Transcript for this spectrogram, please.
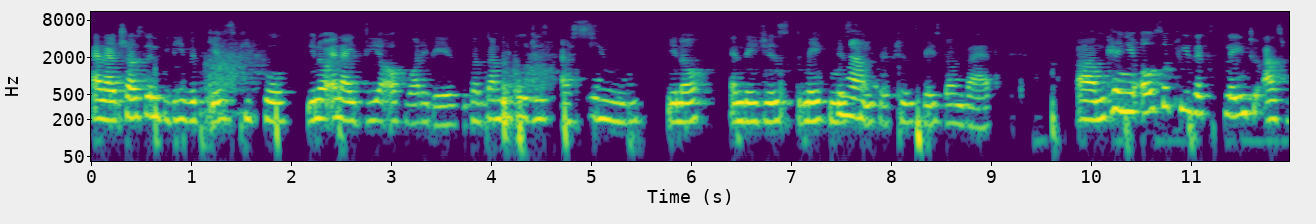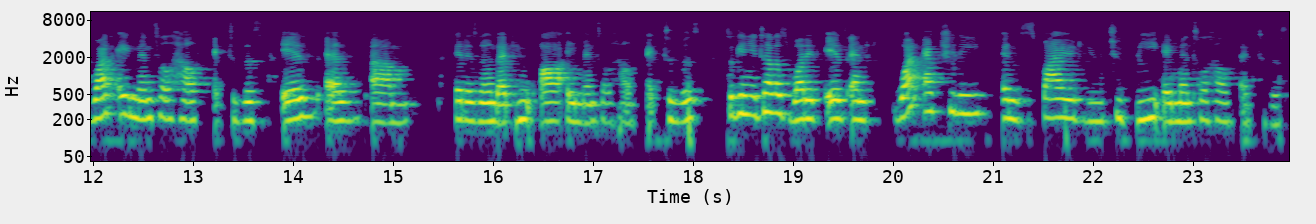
And I trust and believe it gives people, you know, an idea of what it is because some people just assume, you know, and they just make misconceptions based on that. Um, can you also please explain to us what a mental health activist is, as um, it is known that you are a mental health activist? So, can you tell us what it is and what actually inspired you to be a mental health activist?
